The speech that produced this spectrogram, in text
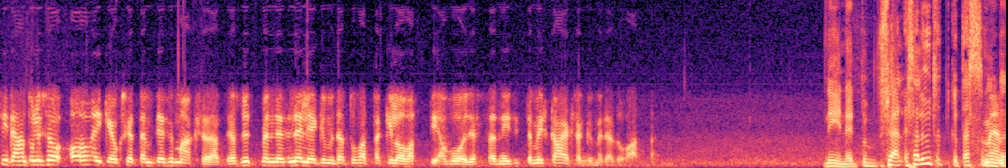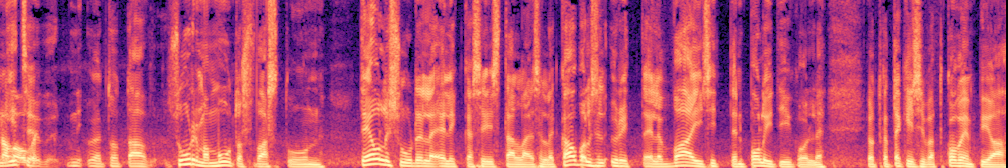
siitähän tulisi oikeuksia, että miten se maksetaan. Jos nyt menee se 40 000 kilowattia vuodessa, niin sitten missä 80 000? Niin, että sä, sä lytätkö tässä muuten itse tota, suurimman muutosvastuun teollisuudelle, eli siis tällaiselle kaupalliselle yrittäjille vai sitten politiikoille, jotka tekisivät kovempia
